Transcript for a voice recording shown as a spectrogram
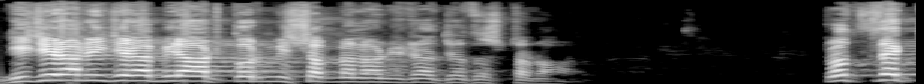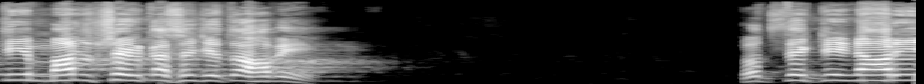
নিজেরা নিজেরা বিরাট কর্মী সম্মেলন, এটা যথেষ্ট নয়। প্রত্যেকটি মানুষের কাছে যেতে হবে। প্রত্যেকটি নারী,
